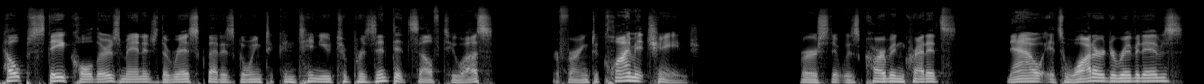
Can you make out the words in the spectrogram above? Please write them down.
help stakeholders manage the risk that is going to continue to present itself to us, referring to climate change. First, it was carbon credits. Now it's water derivatives.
